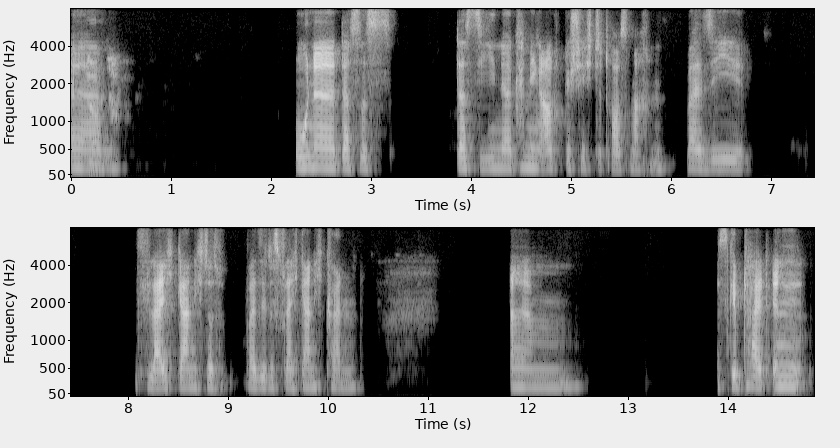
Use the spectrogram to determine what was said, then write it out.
Ähm, ja ohne dass es, dass sie eine Coming-out-Geschichte draus machen, weil sie vielleicht gar nicht das, weil sie das vielleicht gar nicht können. Ähm, es gibt halt in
